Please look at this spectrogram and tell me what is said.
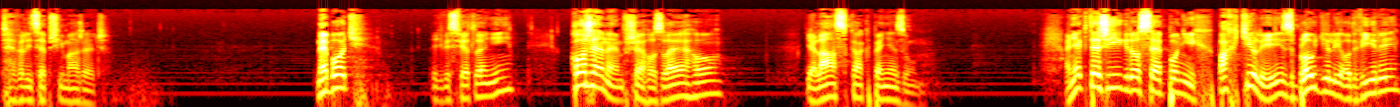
To je velice přímá řeč. Neboť, teď vysvětlení, kořenem všeho zlého je láska k penězům. A někteří, kdo se po nich pachtili, zbloudili od víry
